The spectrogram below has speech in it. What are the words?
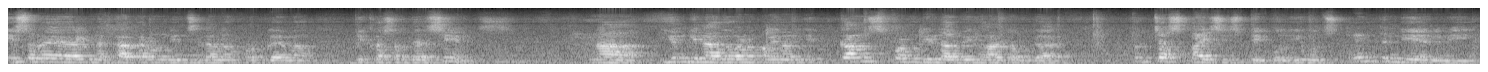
Israel nagkakaroon din sila ng problema because of their sins. Na yung ginagawa ng Panginoon, it comes from the loving heart of God to chastise His people. He would strengthen the enemy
